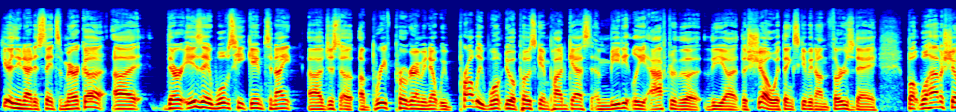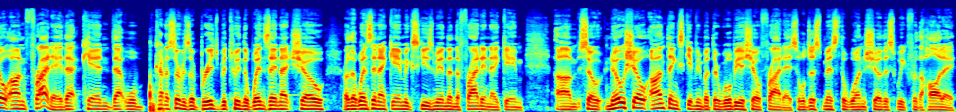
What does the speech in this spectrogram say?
here in the United States of America. Uh, there is a Wolves Heat game tonight. Uh, just a, a, brief programming note: we probably won't do a post game podcast immediately after the the uh, the show with Thanksgiving on Thursday, but we'll have a show on Friday that can that will kind of serve as a bridge between the Wednesday night show or the Wednesday night game, excuse me, and then the Friday night game. Um, so no show on Thanksgiving, but there will be a show Friday. So we'll just miss the one show this week for the holiday.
